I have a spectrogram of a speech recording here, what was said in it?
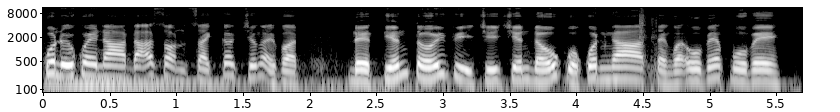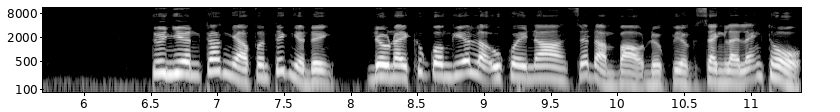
quân đội Ukraine đã dọn sạch các chướng ngại vật để tiến tới vị trí chiến đấu của quân Nga tại ngoại ô Vepove. Tuy nhiên, các nhà phân tích nhận định điều này không có nghĩa là Ukraine sẽ đảm bảo được việc giành lại lãnh thổ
